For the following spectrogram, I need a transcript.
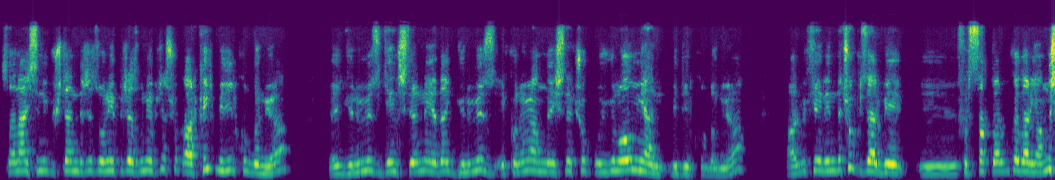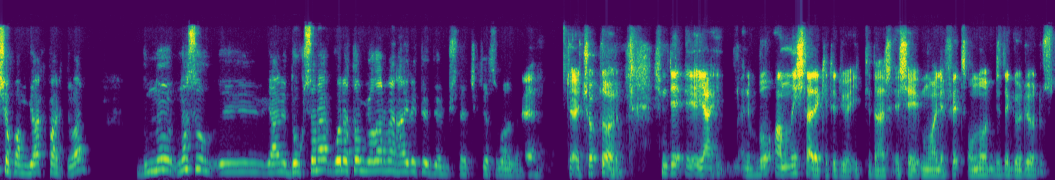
sanayisini güçlendireceğiz, onu yapacağız, bunu yapacağız. Çok arkaik bir dil kullanıyor. E, günümüz gençlerine ya da günümüz ekonomi anlayışına çok uygun olmayan bir dil kullanıyor. Halbuki elinde çok güzel bir e, fırsat var. Bu kadar yanlış yapan bir AK Parti var. Bunu nasıl e, yani 90'a gol atamıyorlar ben hayret ediyorum işte açıkçası bazen. Evet. Çok doğru. Şimdi e, yani hani bu anlayışla hareket ediyor iktidar, e, şey muhalefet. Onu biz de görüyoruz.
